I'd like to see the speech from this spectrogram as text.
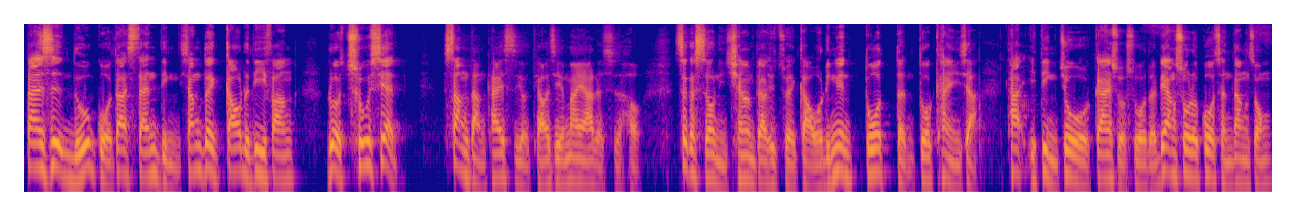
但是如果在山顶相对高的地方，如果出现上档开始有调节卖压的时候，这个时候你千万不要去追高，我宁愿多等多看一下，它一定就我刚才所说的量缩的过程当中，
